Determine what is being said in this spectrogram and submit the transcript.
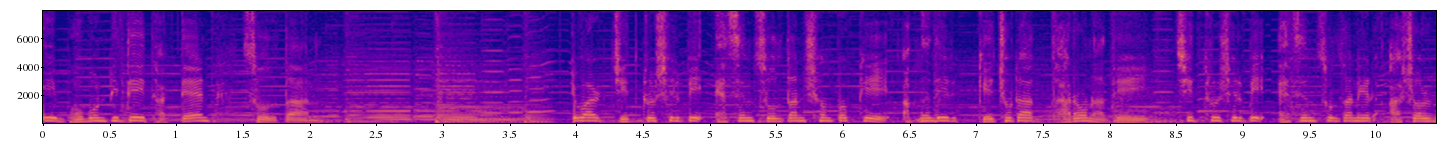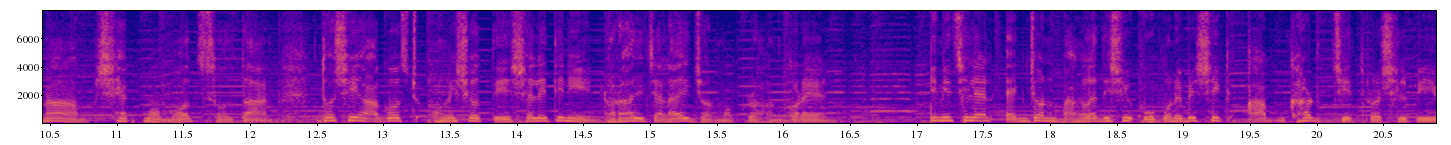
এই ভবনটিতেই থাকতেন সুলতান। এবার চিত্রশিল্পী এস এম সুলতান সম্পর্কে আপনাদের কিছুটা ধারণা দেই। চিত্রশিল্পী এস এম সুলতানের আসল নাম শেখ মোহাম্মদ সুলতান। দশই আগস্ট উনিশশো তেইশ সালে তিনি নড়াইল জেলায় জন্মগ্রহণ করেন। তিনি ছিলেন একজন বাংলাদেশি ঔপনিবেশিক আবঘাট চিত্রশিল্পী।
